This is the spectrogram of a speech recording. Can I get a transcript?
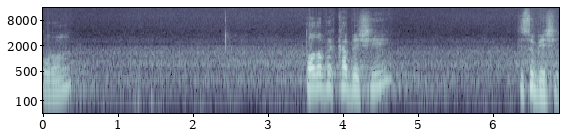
করুন, তদপেক্ষা বেশি, কিছু বেশি।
